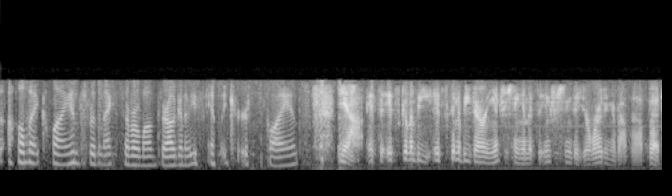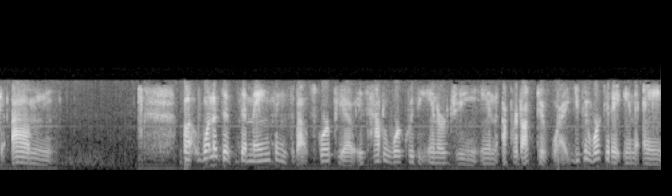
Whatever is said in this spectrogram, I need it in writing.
all my clients for the next several months are all going to be family curse clients. yeah, it's it's going to be it's going to be very interesting, and it's interesting that you're writing about that. But um, but one of the the main things about Scorpio is how to work with the energy in a productive way. You can work at it in a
